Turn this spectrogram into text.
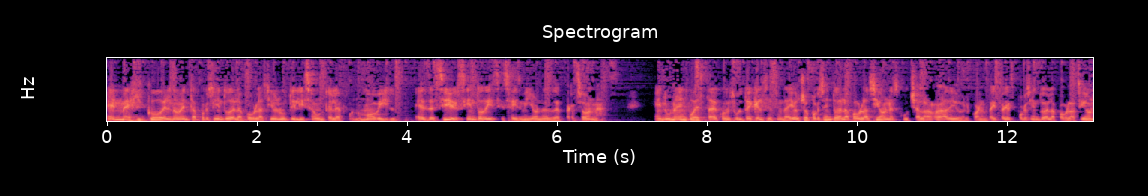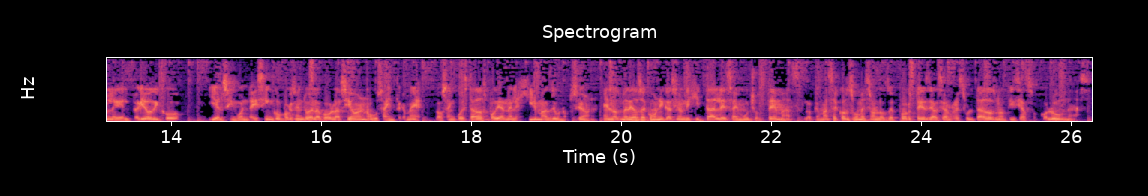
En México, el 90% de la población utiliza un teléfono móvil, es decir, 116 millones de personas. En una encuesta consulté que el 68% de la población escucha la radio, el 43% de la población lee el periódico y el 55% de la población usa Internet. Los encuestados podían elegir más de una opción. En los medios de comunicación digitales hay muchos temas. Lo que más se consume son los deportes, ya sean resultados, noticias o columnas.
